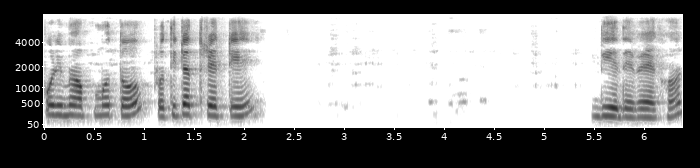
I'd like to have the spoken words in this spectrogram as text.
পরিমাপ মতো প্রতিটা ট্রেতে দিয়ে দেবে এখন।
